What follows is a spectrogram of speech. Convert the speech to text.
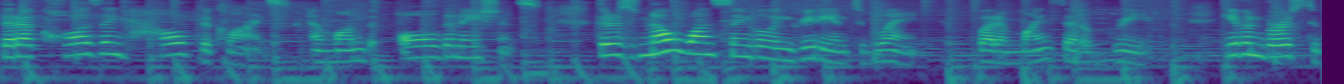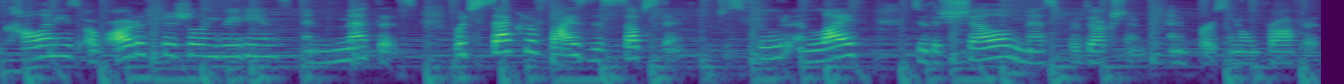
that are causing health declines among all the nations, there is no one single ingredient to blame, but a mindset of greed given birth to colonies of artificial ingredients and methods which sacrifice the substance, which is food and life, to the shallow mass production and personal profit.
